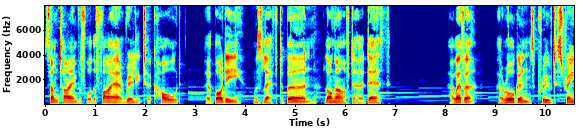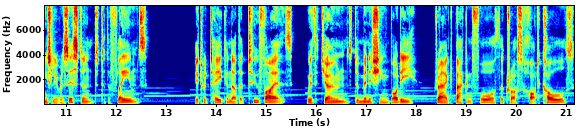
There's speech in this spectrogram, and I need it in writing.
sometime before the fire really took hold, her body was left to burn long after her death. However, her organs proved strangely resistant to the flames. It would take another two fires, with Joan's diminishing body dragged back and forth across hot coals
